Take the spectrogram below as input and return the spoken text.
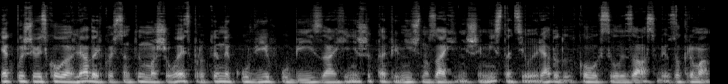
Як пише військовий оглядач Костянтин Машовець, противник увів у бій західніше та північно-західніше міста цілий ряд додаткових сил і засобів. Зокрема,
